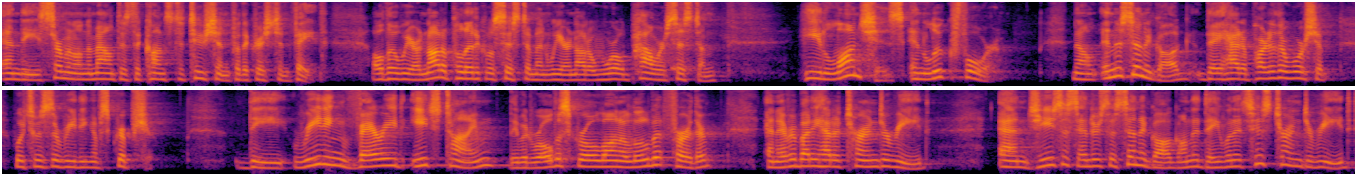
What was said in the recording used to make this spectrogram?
and the Sermon on the Mount is the Constitution for the Christian faith. Although we are not a political system and we are not a world power system, he launches in Luke 4. Now, in the synagogue, they had a part of their worship which was the reading of Scripture. The reading varied each time. They would roll the scroll on a little bit further, and everybody had a turn to read. And Jesus enters the synagogue on the day when it's his turn to read,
